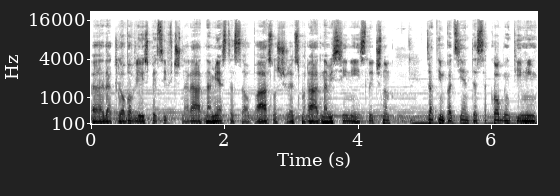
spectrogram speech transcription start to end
dakle, obavljaju specifična radna mjesta sa opasnošću, recimo rad na visini i slično. Zatim pacijente sa kognitivnim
